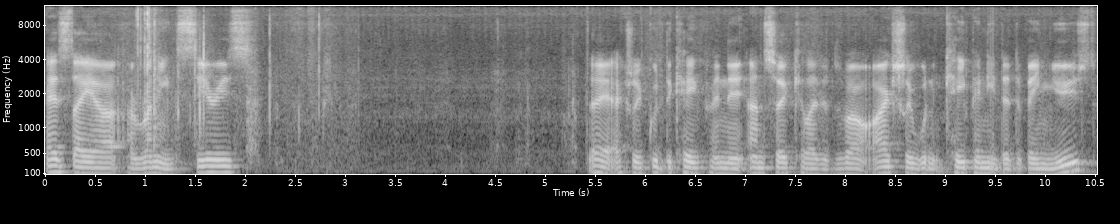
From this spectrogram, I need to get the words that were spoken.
as they are a running series they're actually good to keep and they're uncirculated as well. I actually wouldn't keep any that are being used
